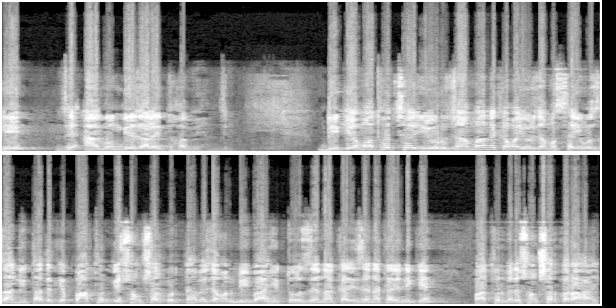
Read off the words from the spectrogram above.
কি? যে আগুন দিয়ে জ্বালাইতে হবে। দ্বিতীয় মত হচ্ছে, ইউরজামানে কামা ইউরজাম সাইওজানি তাদেরকে পাথর দিয়ে সংসার করতে হবে, যেমন বিবাহিত জেনাকারী জেনাকারিনীকে পাথর মেরে সংসার করা হয়।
